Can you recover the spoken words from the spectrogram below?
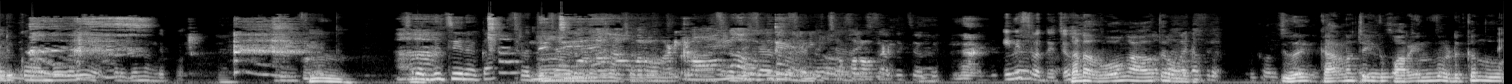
ഒരു കോമ്പോകളി കളിക്കുന്നുണ്ട് ഇപ്പൊ. ശ്രദ്ധിച്ചാൽ ഇനി ശ്രദ്ധിച്ചു കണ്ട റോങ് ആകത്തെ ഉള്ളൂ ഇത് കാരണം വെച്ചാൽ ഇത് പറയുന്നതും എടുക്കുന്നതും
